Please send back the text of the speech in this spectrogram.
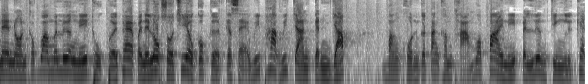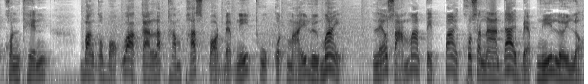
แน่นอนครับว่าเมื่อเรื่องนี้ถูกเผยแพร่ไปในโลกโซเชียลก็เกิดกระแสวิพากษ์วิจารณ์กันยับ บางคนก็ตั้งคำถามว่าป้ายนี้เป็นเรื่องจริงหรือแค่คอนเทนต์บางก็บอกว่าการรับทำพาสปอร์ตแบบนี้ถูกกฎหมายหรือไม่ แล้วสามารถติดป้ายโฆษณาได้แบบนี้เลยเหรอ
